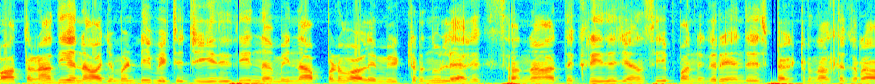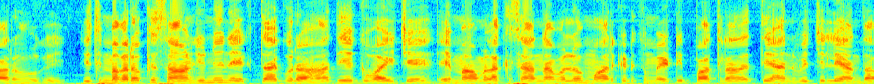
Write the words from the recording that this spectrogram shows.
ਪਾਤੜਾਂ ਦੀ ਅਨਾਜ ਮੰਡੀ ਵਿੱਚ ਜੀਰੀ ਦੀ ਨਮੀ ਨਾਪਣ ਵਾਲੇ ਮੀਟਰ ਨੂੰ ਲੈ ਕੇ ਕਿਸਾਨਾਂ ਅਤੇ ਖਰੀਦ ਏਜੰਸੀ ਪਨਗਰੇਨ ਦੇ ਇੰਸਪੈਕਟਰ ਨਾਲ ਤਕਰਾਰ ਹੋ ਗਈ ਜਿਸ ਮਗਰੋਂ ਕਿਸਾਨ ਯੂਨੀਅਨ ਏਕਤਾ ਗੁਰਾਹਾਂ ਦੀ ਅਗਵਾਈ 'ਚ ਇਹ ਮਾਮਲਾ ਕਿਸਾਨਾਂ ਵੱਲੋਂ ਮਾਰਕੀਟ ਕਮੇਟੀ ਪਾਤੜਾਂ ਦੇ ਧਿਆਨ ਵਿੱਚ ਲਿਆਂਦਾ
